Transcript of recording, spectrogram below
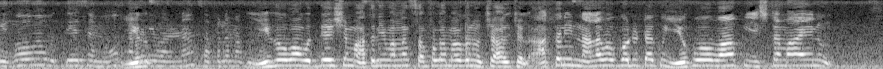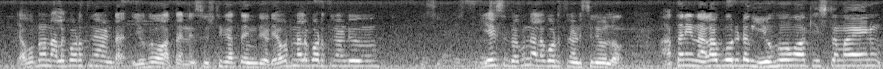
యెహోవా ఉద్దేశము యెహో- అతని వలన సఫలమగు యెహోవా ఉద్దేశం అతని వలన సఫలమగును. చాలు చాలు. అతని నలగొట్టుటకు యెహోవాకు ఇష్టమాయను. ఎవరినో నలగొడుతున్నాడంట యుహో అతన్ని సృష్టికర్త అయిన దేవుడు. ఎవరు నలగొడుతున్నాడు? యేసు ప్రభు నలగొడుతున్నాడు సిలువలో. అతని నలగొట్టుటకు యుహోవాకి ఇష్టమాయను.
